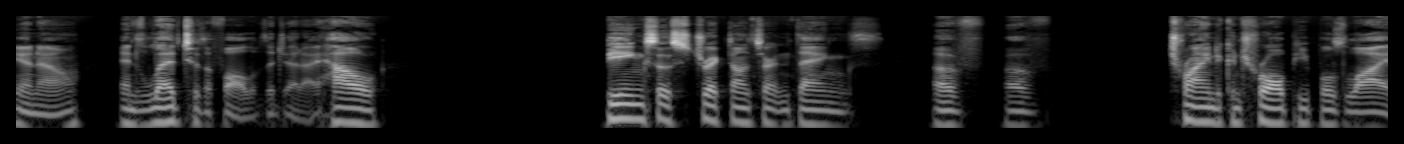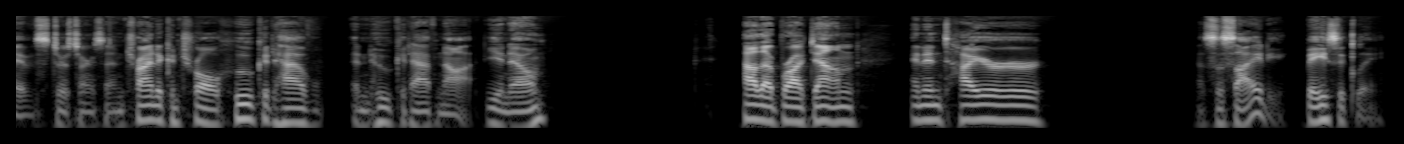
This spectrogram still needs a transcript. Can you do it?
you know, and led to the fall of the Jedi. How being so strict on certain things of of trying to control people's lives to a certain extent, trying to control who could have and who could have not, you know? How that brought down an entire society, basically.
